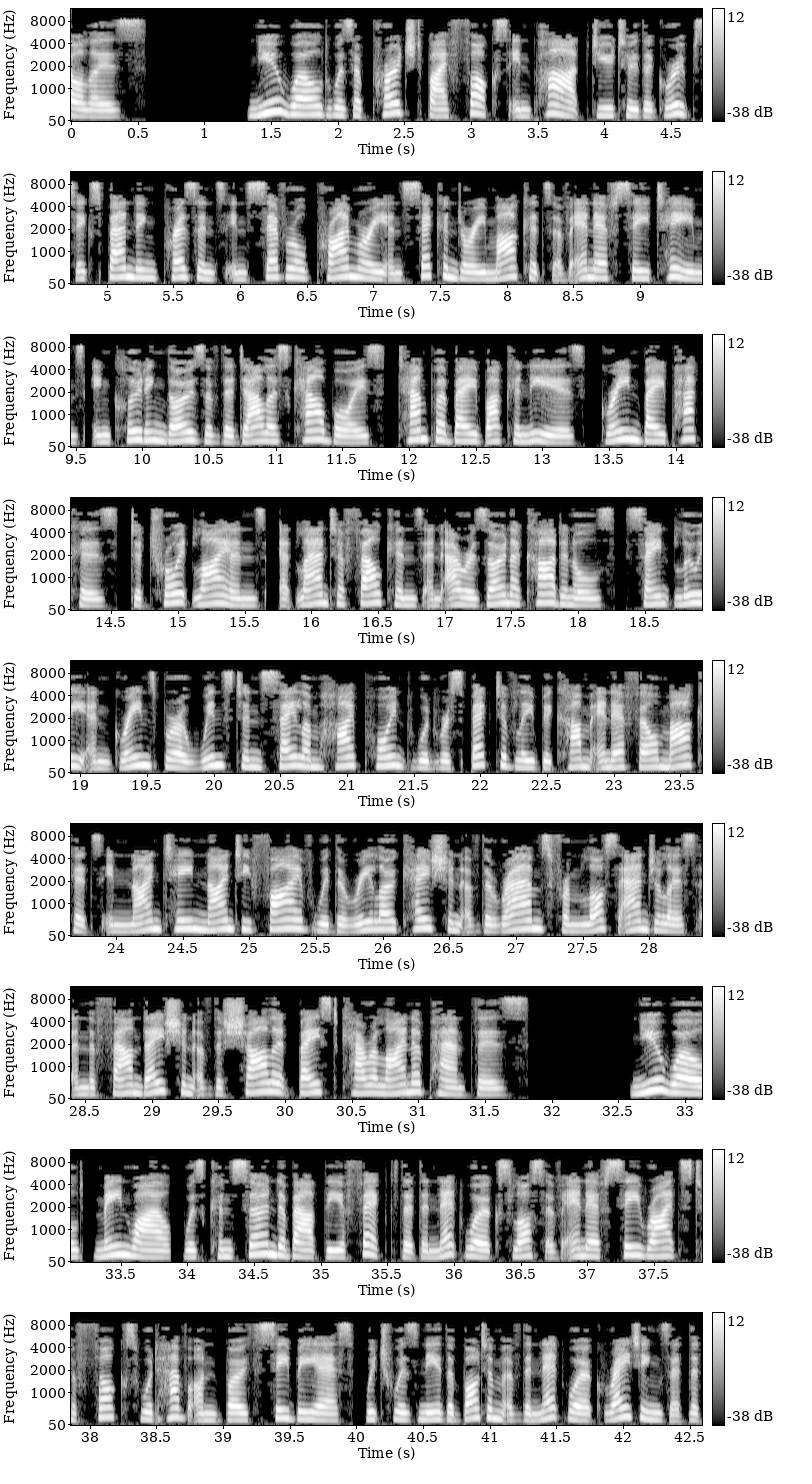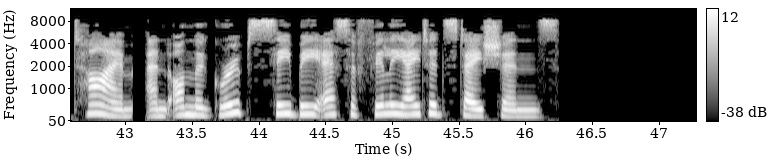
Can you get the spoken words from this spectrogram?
New World was approached by Fox in part due to the group's expanding presence in several primary and secondary markets of NFC teams including those of the Dallas Cowboys, Tampa Bay Buccaneers, Green Bay Packers, Detroit Lions, Atlanta Falcons and Arizona Cardinals. St. Louis and Greensboro Winston-Salem High Point would respectively become NFL markets in 1995 with the relocation of the Rams from Los Angeles and the foundation of the Charlotte-based Carolina. Panthers. New World, meanwhile, was concerned about the effect that the network's loss of NFC rights to Fox would have on both CBS, which was near the bottom of the network ratings at the time, and on the group's CBS-affiliated stations.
